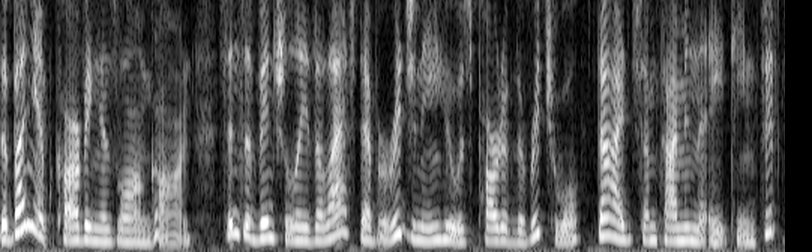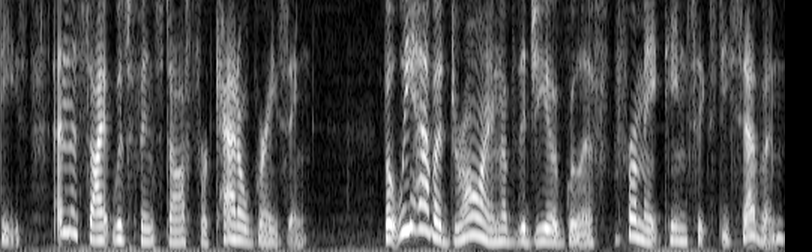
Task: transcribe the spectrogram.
The bunyip carving is long gone, since eventually the last Aborigine who was part of the ritual died sometime in the 1850s, and the site was fenced off for cattle grazing. But we have a drawing of the geoglyph from 1867.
